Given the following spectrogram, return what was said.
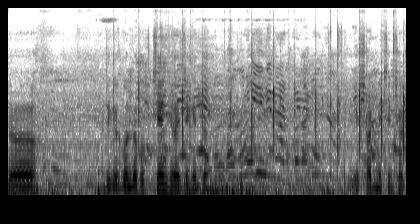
তো। ওদিকে গোলরক্ষক চেঞ্জ হয়েছে কিন্তু। শট নিচ্ছেন ছোট।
